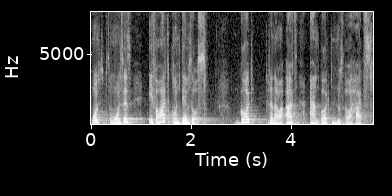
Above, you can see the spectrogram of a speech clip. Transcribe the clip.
One, someone says, if our heart condemns us, God in our heart and God knows our hearts.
